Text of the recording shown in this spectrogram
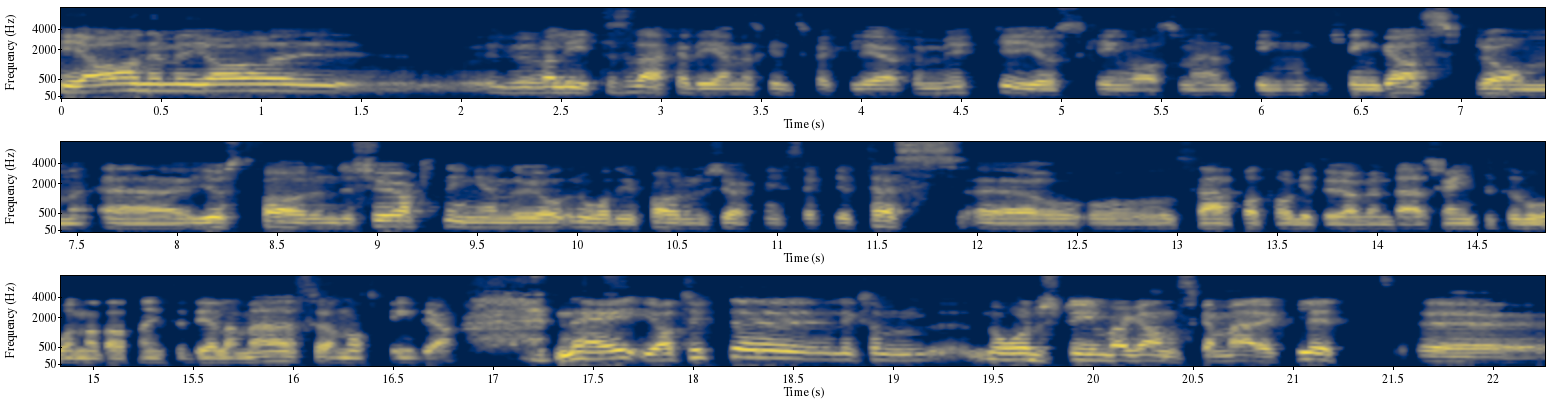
Ja, nej men jag vill vara lite sådär akademisk och inte spekulera för mycket just kring vad som har hänt kring, kring Gazprom. Eh, just förundersökningen, det råder ju förundersökningssekretess eh, och, och Säpo har tagit över den där, så jag är inte förvånad att man inte delar med sig av något kring det. Nej, jag tyckte liksom Nord Stream var ganska märkligt eh,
